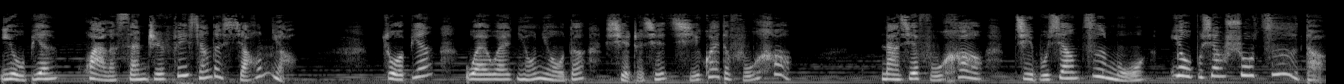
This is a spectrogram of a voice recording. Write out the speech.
右边画了三只飞翔的小鸟。左边歪歪扭扭的写着些奇怪的符号，那些符号既不像字母，又不像数字的。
